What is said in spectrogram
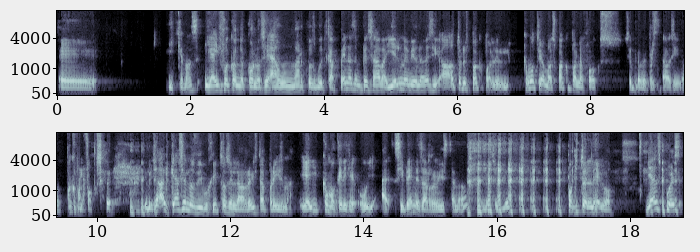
eh, ¿y qué más? Y ahí fue cuando conocí a un Marcos Witt que apenas empezaba y él me vio una vez y, ah, oh, tú eres Paco Palafox. ¿Cómo te llamas? Paco Palafox. Siempre me presentaba así, ¿no? Paco Palafox. y me dice, ah, ¿qué hacen los dibujitos en la revista Prisma? Y ahí como que dije, uy, ah, si ven esa revista, ¿no? un poquito el ego. Ya después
